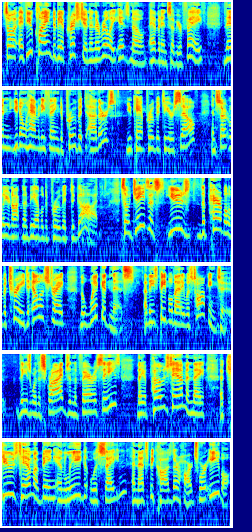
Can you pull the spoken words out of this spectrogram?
So if you claim to be a Christian and there really is no evidence of your faith, then you don't have anything to prove it to others. You can't prove it to yourself, and certainly you're not going to be able to prove it to God. So Jesus used the parable of a tree to illustrate the wickedness of these people that he was talking to. These were the scribes and the Pharisees. They opposed him and they accused him of being in league with Satan, and that's because their hearts were evil.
